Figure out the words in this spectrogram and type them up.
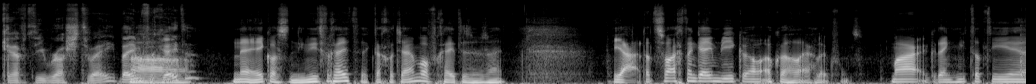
Gravity Rush 2. Ben je hem Ah. vergeten? Nee, ik was het niet, niet vergeten. Ik dacht dat jij hem wel vergeten zou zijn. Ja, dat is wel echt een game die ik wel, ook wel heel erg leuk vond. Maar ik denk niet dat die eh,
